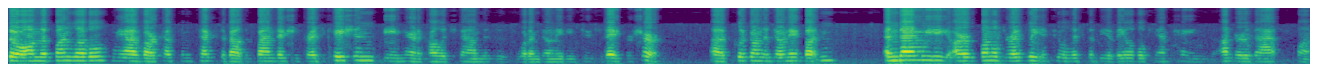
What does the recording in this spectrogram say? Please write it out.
So on the fund level, we have our custom text about the Foundation for Education. Being here in a college town, this is what I'm donating to today for sure. Uh, click on the donate button, and then we are funneled directly into a list of the available campaigns under that fund.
